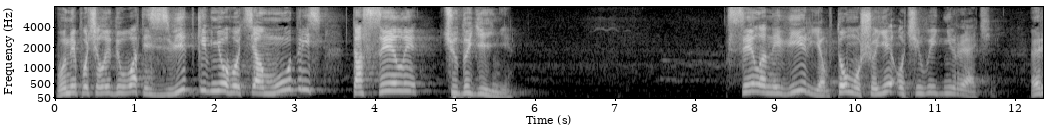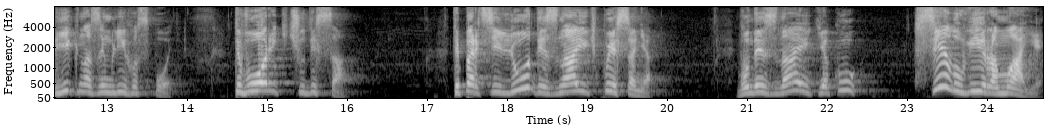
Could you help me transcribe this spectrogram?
Вони почали дивуватись, звідки в нього ця мудрість та сили чудодійні. Сила невір'я в тому, що є очевидні речі. Рік на землі Господь творить чудеса. Тепер ці люди знають Писання. Вони знають, яку силу віра має.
